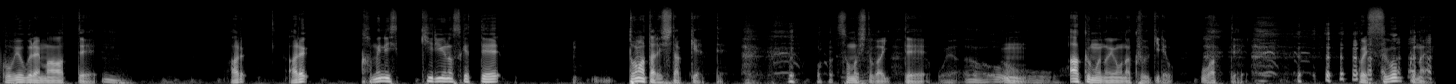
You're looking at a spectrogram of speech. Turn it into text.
5秒ぐらい回ってうん。あれ亀木隆之介ってどなたでしたっけ？って。その人が言って。うん悪夢のような空気で終わって。これすごくない？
